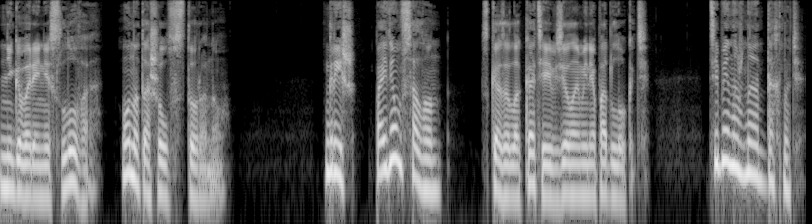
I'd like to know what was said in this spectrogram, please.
не говоря ни слова, он отошел в сторону. «Гриш, пойдем в салон», — сказала Катя и взяла меня под локоть. «Тебе нужно отдохнуть».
